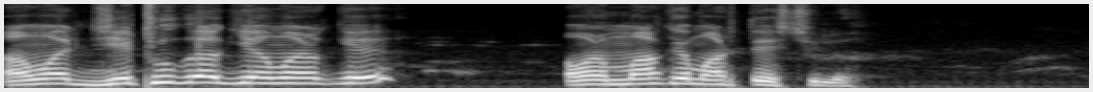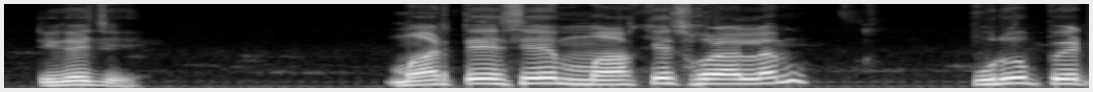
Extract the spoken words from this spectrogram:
আমার জেঠু কাকি আমাকে, আমার মাকে মারতে এসেছিল। ঠিক আছে? মারতে এসে মাকে সরালাম, পুরো পেট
